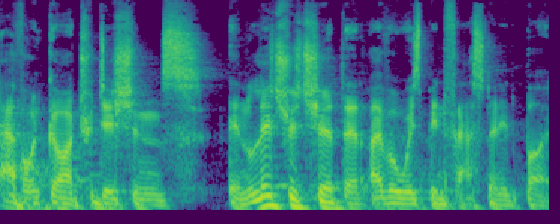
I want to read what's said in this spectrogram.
avant-garde traditions in literature that I've always been fascinated by,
